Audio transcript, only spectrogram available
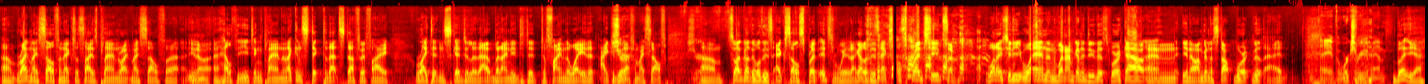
um, write myself an exercise plan, write myself a, you know, Mm-hmm. a healthy eating plan. And I can stick to that stuff if I write it and schedule it out, but I needed to, to find the way that I could Sure. do that for myself. Sure. Um, so I've got all these Excel spread. It's weird. I got all these Excel spreadsheets of what I should eat when and when I'm going to do this workout and, you know, I'm going to stop work. I, Hey, if it works for you, man. but yeah.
